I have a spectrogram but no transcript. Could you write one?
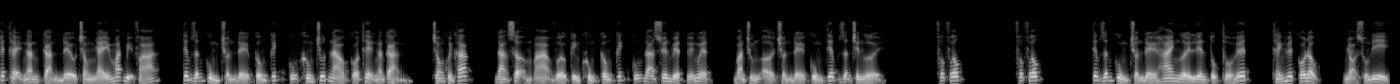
hết thể ngăn cản đều trong nháy mắt bị phá, tiếp dẫn cùng chuẩn đề công kích cũng không chút nào có thể ngăn cản. Trong khoảnh khắc, đáng sợ mà vừa kinh khủng công kích cũng đã xuyên việt tuế nguyệt, bắn chúng ở chuẩn đề cùng tiếp dẫn trên người. Phốc phốc phốc phốc tiếp dẫn cùng chuẩn đề hai người liên tục thổ huyết, thánh huyết có độc, nhỏ xuống đi,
